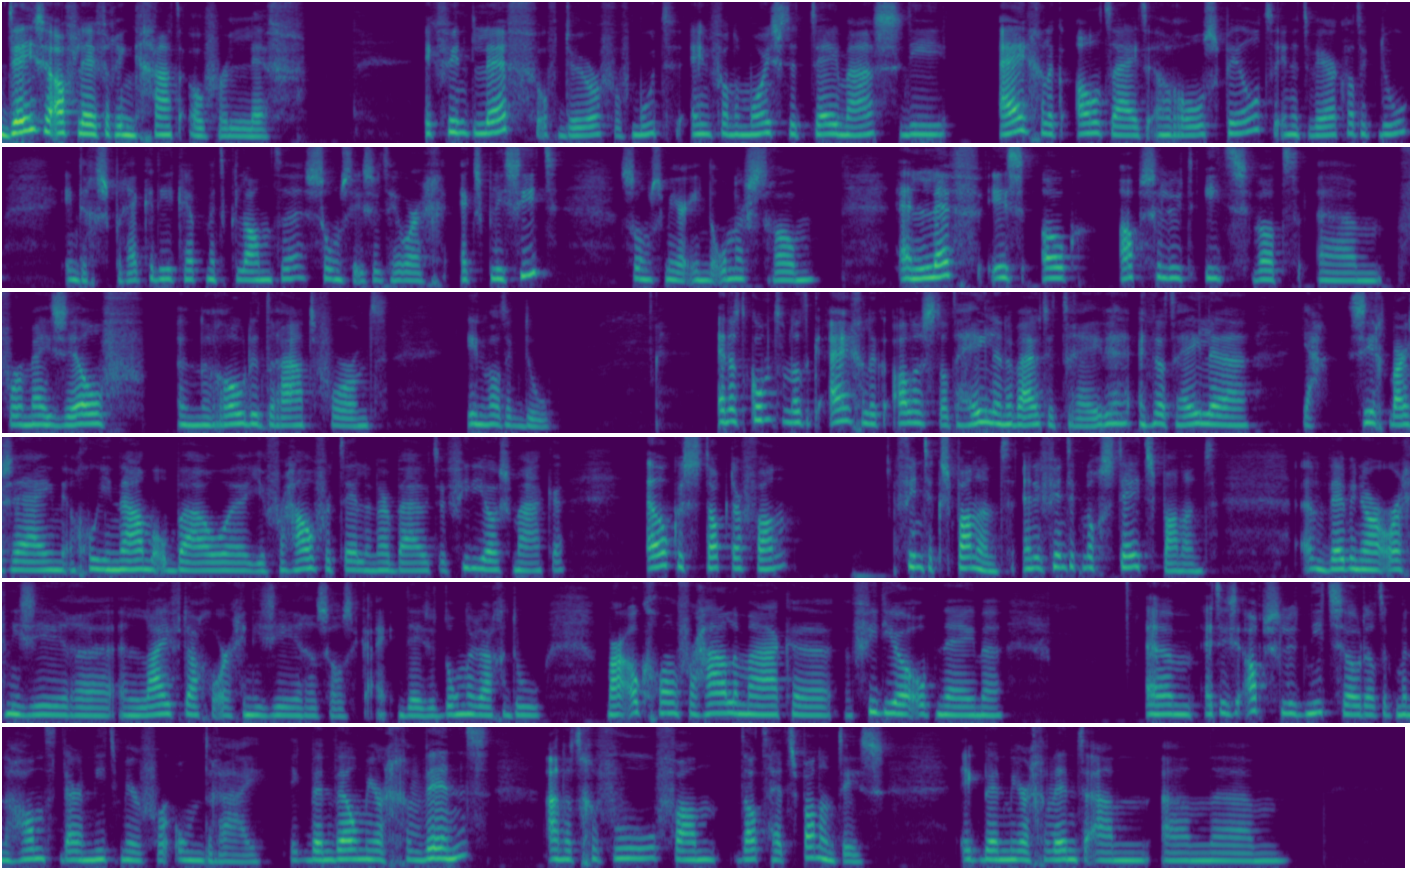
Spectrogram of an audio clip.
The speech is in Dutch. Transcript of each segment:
Deze aflevering gaat over lef. Ik vind lef, of durf, of moed, een van de mooiste thema's die eigenlijk altijd een rol speelt in het werk wat ik doe, in de gesprekken die ik heb met klanten. Soms is het heel erg expliciet, soms meer in de onderstroom. En lef is ook absoluut iets wat um, voor mijzelf een rode draad vormt in wat ik doe. En dat komt omdat ik eigenlijk alles, dat hele naar buiten treden en dat hele ja, zichtbaar zijn, een goede naam opbouwen, je verhaal vertellen naar buiten, video's maken. Elke stap daarvan vind ik spannend en die vind ik nog steeds spannend. Een webinar organiseren, een live dag organiseren, zoals ik deze donderdag doe. Maar ook gewoon verhalen maken, een video opnemen. Um, het is absoluut niet zo dat ik mijn hand daar niet meer voor omdraai. Ik ben wel meer gewend aan het gevoel van dat het spannend is. Ik ben meer gewend aan, aan um,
